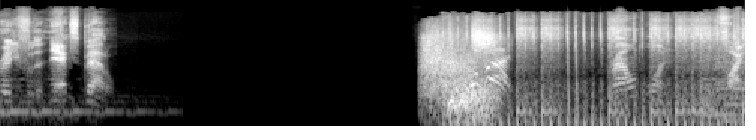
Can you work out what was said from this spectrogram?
ready for the next battle. Round one. Fight.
